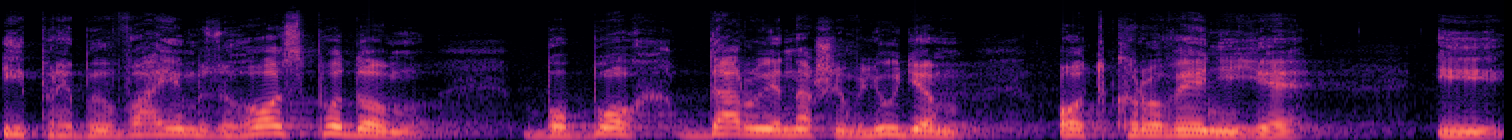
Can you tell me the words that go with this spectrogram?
і прибуваємо з Господом, бо Бог дарує нашим людям откровення і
